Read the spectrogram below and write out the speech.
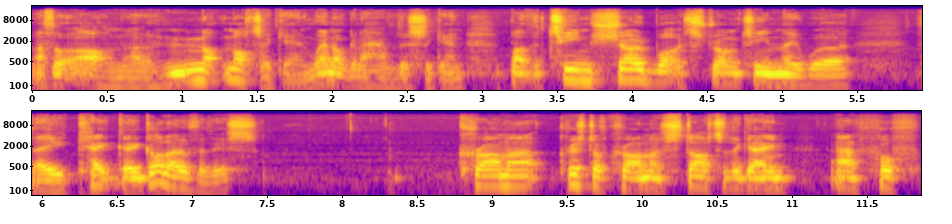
I thought, oh no, not not again. We're not going to have this again. But the team showed what a strong team they were. They they got over this. Kramer, Christoph Kramer started the game, and poof,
